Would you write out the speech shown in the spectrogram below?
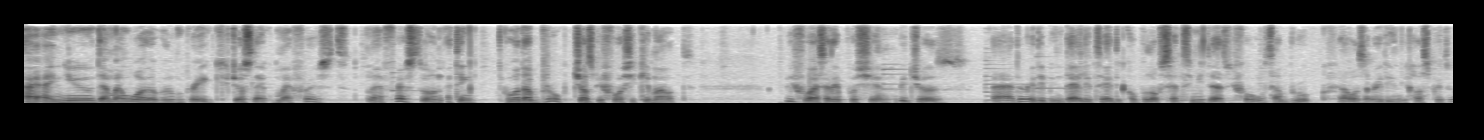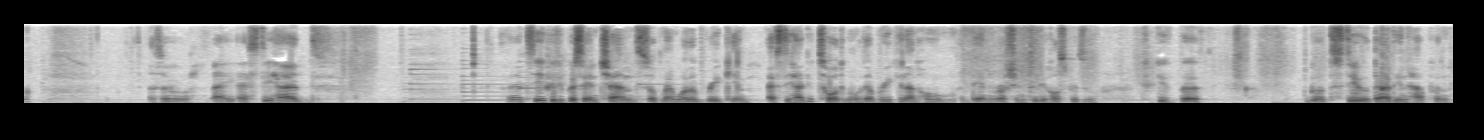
I, I knew that my water wouldn't break just like my first. My first one, I think water broke just before she came out, before I started pushing, which was I had already been dilated a couple of centimeters before water broke. I was already in the hospital. So I, I still had, let's say, 50% chance of my water breaking. I still had the thought of my water breaking at home and then rushing to the hospital to give birth. But still, that didn't happen.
